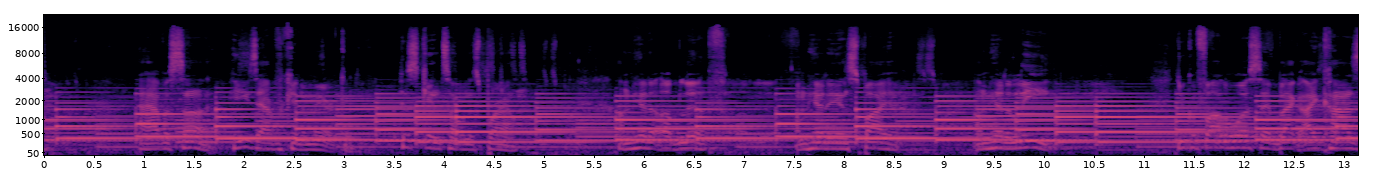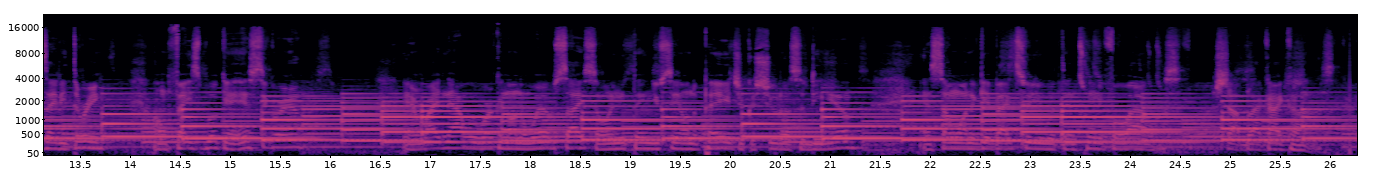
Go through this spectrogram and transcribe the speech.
I have a son. He's African American. His skin tone is brown. I'm here to uplift. I'm here to inspire. I'm here to lead. You can follow us at Black Icons 83 on Facebook and Instagram. Website, so anything you see on the page, you can shoot us a DM and someone to get back to you within 24 hours. Shop Black Icons.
